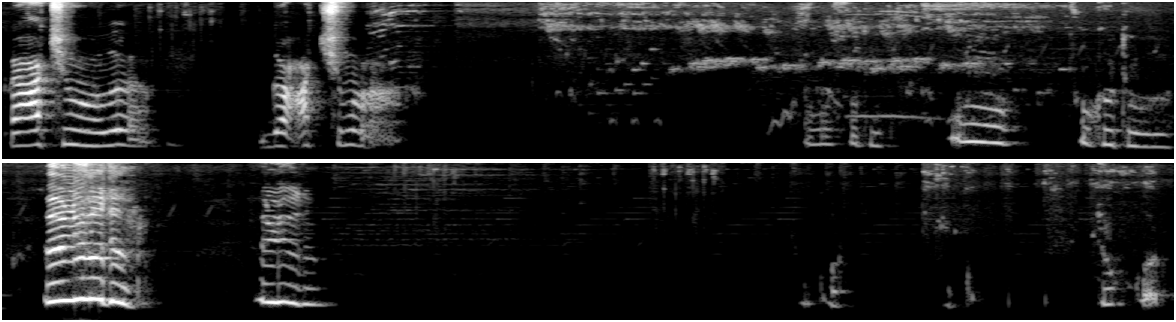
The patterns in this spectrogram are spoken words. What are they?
Kaçma oğlum. Kaçma. Nasıl değil? Oo, çok kötü oldu. Ölüyordum. Ölüyordum. Çok korktum. Çok korktum.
